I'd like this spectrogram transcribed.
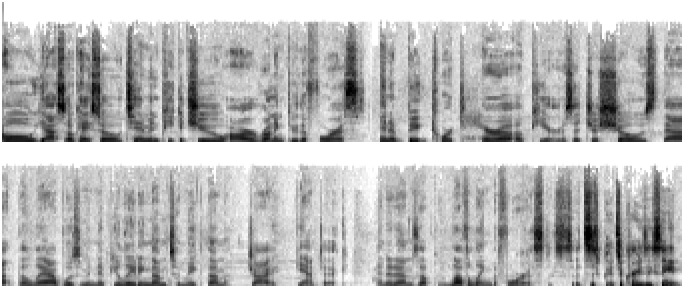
Oh, yes. Okay, so Tim and Pikachu are running through the forest, and a big Torterra appears. It just shows that the lab was manipulating them to make them gigantic, and it ends up leveling the forest. It's, it's, it's a crazy scene.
